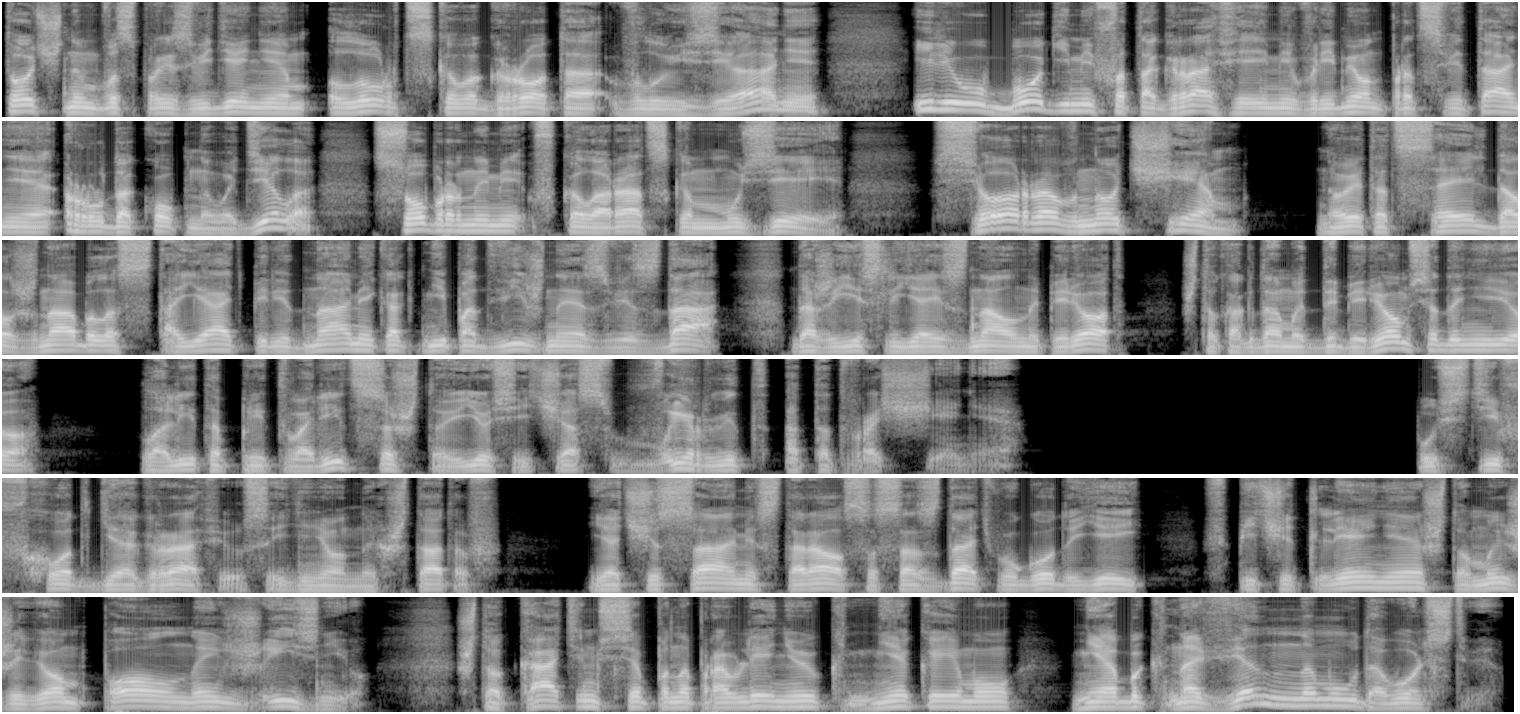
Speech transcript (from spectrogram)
точным воспроизведением Лурдского грота в Луизиане или убогими фотографиями времен процветания рудокопного дела, собранными в Колорадском музее. Все равно чем, но эта цель должна была стоять перед нами как неподвижная звезда, даже если я и знал наперед, что когда мы доберемся до нее, Лолита притворится, что ее сейчас вырвет от отвращения. Пустив в ход географию Соединенных Штатов, я часами старался создать в угоду ей впечатление, что мы живем полной жизнью, что катимся по направлению к некоему необыкновенному удовольствию.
